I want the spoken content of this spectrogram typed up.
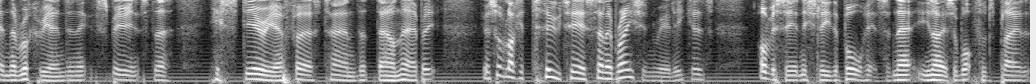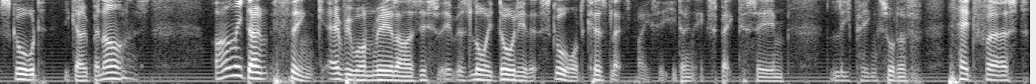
in the rookery end and experienced the hysteria firsthand that down there. But it, it was sort of like a two tier celebration, really, because obviously initially the ball hits the net. You know it's a Watford player that scored. You go bananas. I don't think everyone realised this. It was Lloyd Doyley that scored because let's face it, you don't expect to see him leaping sort of head first,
